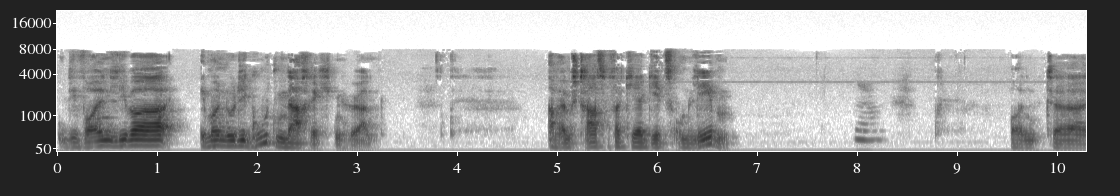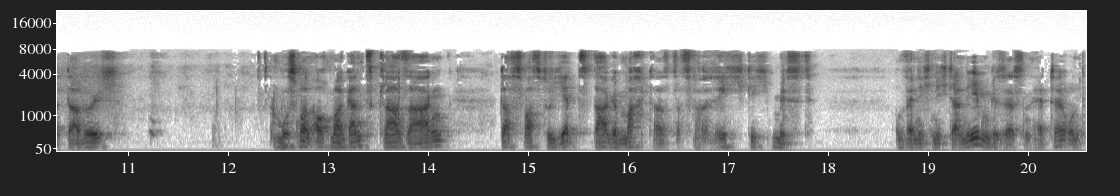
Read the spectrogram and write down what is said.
die wollen lieber immer nur die guten Nachrichten hören. Aber im Straßenverkehr geht es um Leben. Ja. Und äh, dadurch muss man auch mal ganz klar sagen, das, was du jetzt da gemacht hast, das war richtig Mist. Und wenn ich nicht daneben gesessen hätte und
